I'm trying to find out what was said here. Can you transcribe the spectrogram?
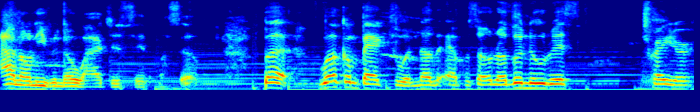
I don't even know why I just said it myself. But welcome back to another episode of the Nudist Trader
